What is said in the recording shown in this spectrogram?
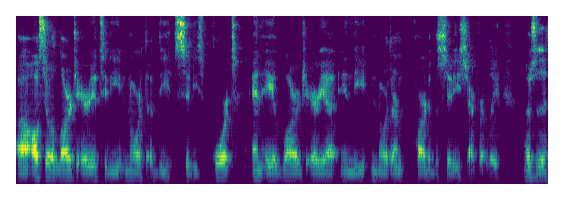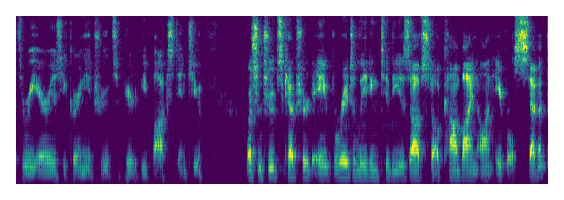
Uh, also, a large area to the north of the city's port, and a large area in the northern part of the city separately. Those are the three areas Ukrainian troops appear to be boxed into. Russian troops captured a bridge leading to the Azovstal combine on April 7th,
